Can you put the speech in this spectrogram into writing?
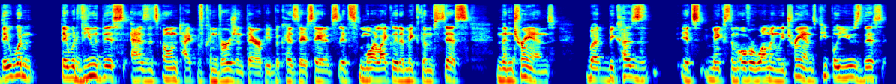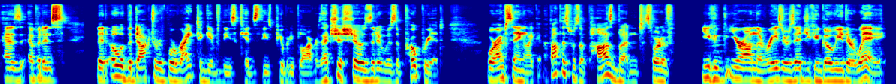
they wouldn't they would view this as its own type of conversion therapy because they say it's it's more likely to make them cis than trans. But because it makes them overwhelmingly trans, people use this as evidence that oh, the doctors were right to give these kids these puberty blockers. That just shows that it was appropriate. Where I'm saying like I thought this was a pause button to sort of you could you're on the razor's edge. You could go either way,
